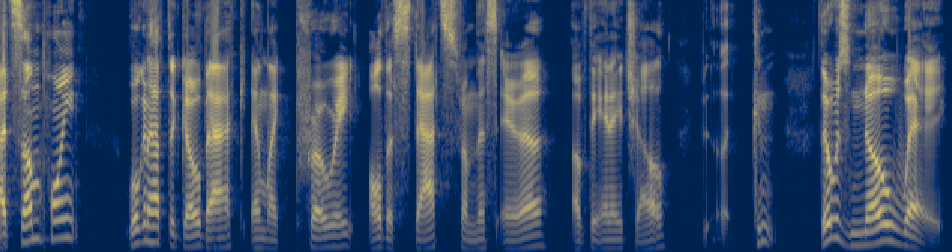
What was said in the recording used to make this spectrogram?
At some point, we're gonna have to go back and like prorate all the stats from this era of the NHL. Can, there was no way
